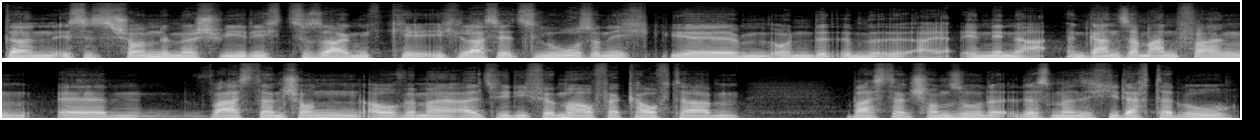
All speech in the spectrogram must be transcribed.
dann ist es schon immer schwierig zu sagen, okay, ich lasse jetzt los und ich ähm, und äh, in den ganz am Anfang ähm, war es dann schon, auch wenn wir, als wir die Firma auch verkauft haben, war es dann schon so, dass man sich gedacht hat, oh,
